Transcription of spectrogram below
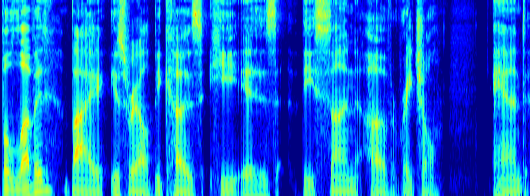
beloved by Israel because he is the son of Rachel. And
